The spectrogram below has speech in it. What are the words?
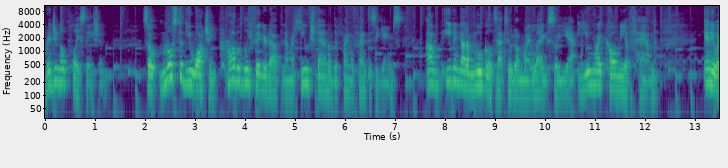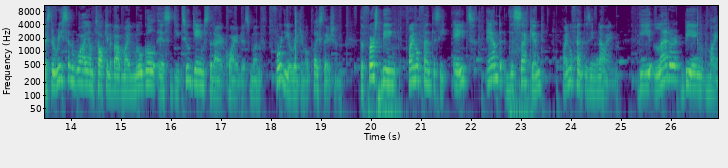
original PlayStation. So most of you watching probably figured out that I'm a huge fan of the Final Fantasy games. I've even got a Moogle tattooed on my leg, so yeah, you might call me a fan. Anyways, the reason why I'm talking about my Moogle is the two games that I acquired this month for the original PlayStation. The first being Final Fantasy VIII, and the second, Final Fantasy IX. The latter being my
